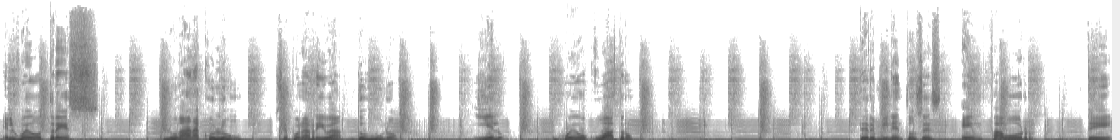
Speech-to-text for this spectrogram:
El juego 3 lo gana Colón, se pone arriba 2-1. Y el juego 4 termina entonces en favor de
